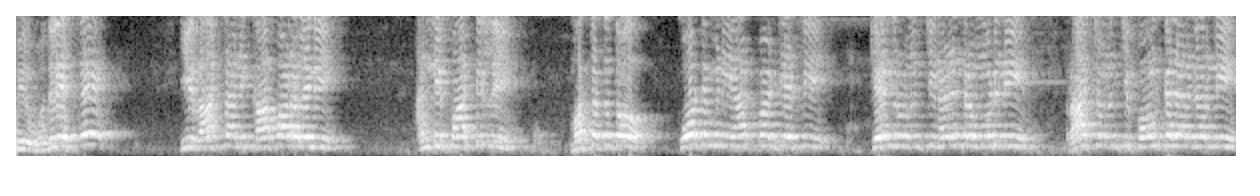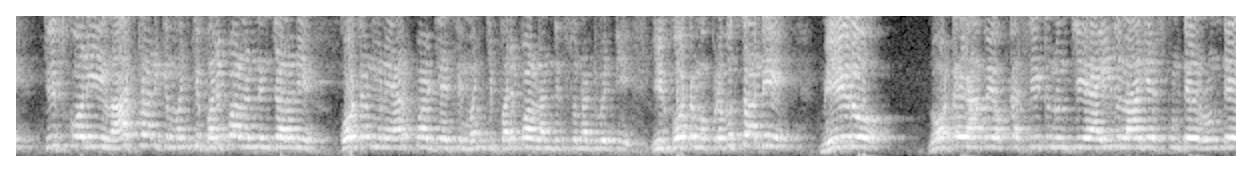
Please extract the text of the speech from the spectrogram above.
మీరు వదిలేస్తే ఈ రాష్ట్రాన్ని కాపాడాలని అన్ని పార్టీల్ని మద్దతుతో కూటమిని ఏర్పాటు చేసి కేంద్రం నుంచి నరేంద్ర మోడీని రాష్ట్రం నుంచి పవన్ కళ్యాణ్ గారిని తీసుకొని ఈ రాష్ట్రానికి మంచి పరిపాలన అందించాలని కూటమిని ఏర్పాటు చేసి మంచి పరిపాలన అందిస్తున్నటువంటి ఈ కూటమి ప్రభుత్వాన్ని మీరు నూట యాభై ఒక్క సీటు నుంచి ఐదు లాగేసుకుంటే రెండే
